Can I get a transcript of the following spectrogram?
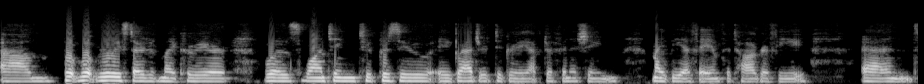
Um, but what really started my career was wanting to pursue a graduate degree after finishing my BFA in photography. And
